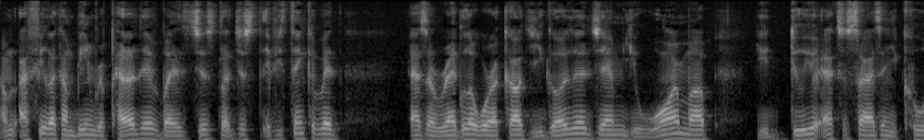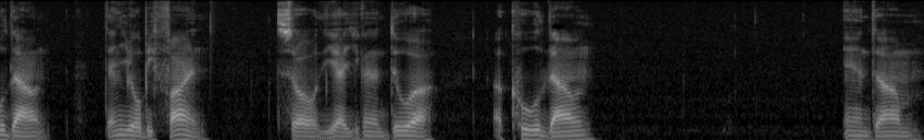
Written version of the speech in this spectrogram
I'm, I feel like I'm being repetitive, but it's just like just if you think of it as a regular workout, you go to the gym, you warm up, you do your exercise, and you cool down, then you'll be fine. So yeah, you're gonna do a a cool down. And um,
